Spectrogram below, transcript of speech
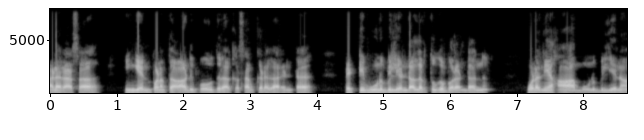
அட ராசா இங்கேருந்து பணத்தை ஆடு போகுதுடா கசாப் கடைக்காரன்ட்ட. வெட்டி மூணு பில்லியன் டாலர் தூக்க போகிறான்டான்னு உடனே ஆ மூணு பில்லியனா?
